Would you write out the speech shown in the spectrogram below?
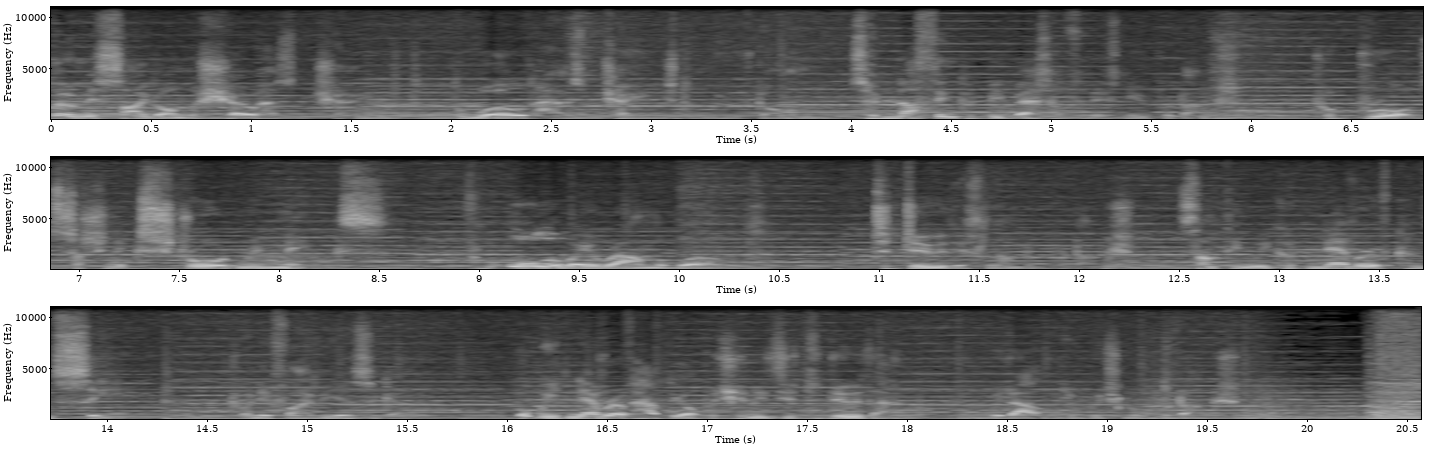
Though Miss Saigon, the show hasn't changed, the world has changed and moved on. So nothing could be better for this new production to have brought such an extraordinary mix from all the way around the world to do this London production. Something we could never have conceived 25 years ago. But we'd never have had the opportunity to do that without the original production.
